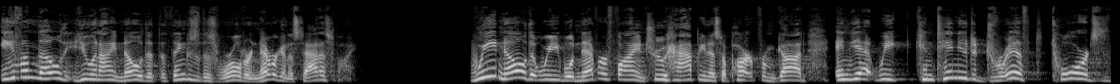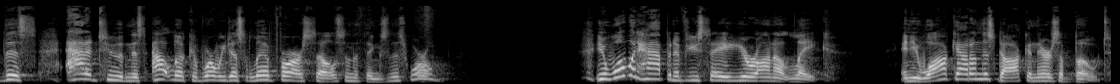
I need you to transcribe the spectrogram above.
even though that you and I know that the things of this world are never going to satisfy. We know that we will never find true happiness apart from God, and yet we continue to drift towards this attitude and this outlook of where we just live for ourselves and the things of this world. You know, what would happen if you say you're on a lake and you walk out on this dock and there's a boat,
